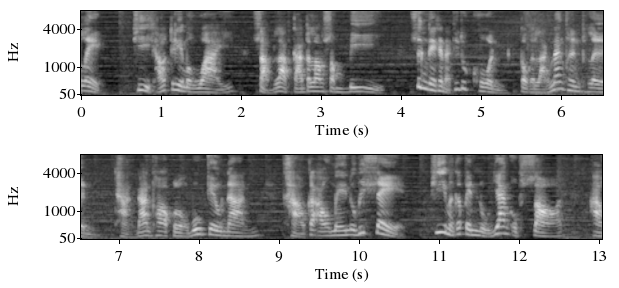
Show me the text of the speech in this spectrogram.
เหล็ก ที่เขาเตรียมเอาไว้สำหรับการประลองซอมบี้ซึ่งในขณะที่ทุกคนก็กำลังนั่งเพลินๆ ทางด้านพ่อโครงบูเกลนั้น เขาก็เอาเมนูพิเศษ ที่มันก็เป็นหนูย่างอบซอสเอา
